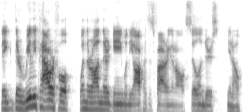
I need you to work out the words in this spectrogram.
they they're really powerful when they're on their game, when the offense is firing on all cylinders. You know,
